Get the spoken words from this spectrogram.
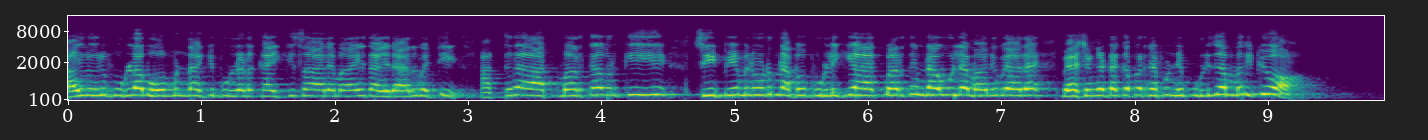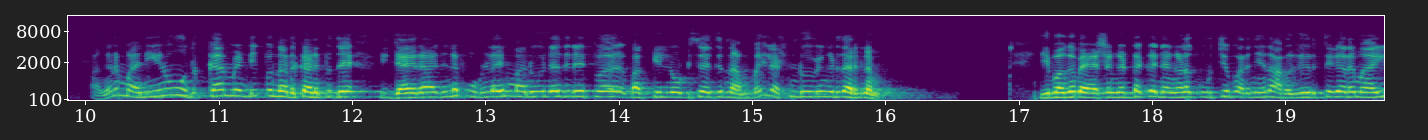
അതിലൊരു പുള്ള ബോംബുണ്ടാക്കി പുള്ളിയുടെ കൈക്ക് സാരമായ തകരാറ് പറ്റി. അത്ര ആത്മാർത്ഥ അവർക്ക് ഈ സി പി എമ്മിനോടുണ്ട്. അപ്പൊ പുള്ളിക്ക് ആത്മാർത്ഥി ഉണ്ടാവൂല. മനു വേറെ വേഷം കെട്ടൊക്കെ പറഞ്ഞ പുള്ളി പുള്ളി സമ്മതിക്കുവോ? അങ്ങനെ മനീനെ ഒതുക്കാൻ വേണ്ടി ഇപ്പൊ നടക്കാണ്. ഇപ്പൊ ജയരാജന്റെ പുള്ളയും മനുവിനെതിരെ ഇപ്പൊ വക്കീൽ നോട്ടീസ് അയച്ചിട്ട് അമ്പത് ലക്ഷം രൂപ ഇങ്ങോട്ട് തരണം. ഈ വക വേഷം കെട്ടൊക്കെ ഞങ്ങളെ കുറിച്ച് പറഞ്ഞതിന് അപകീർത്തികരമായി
